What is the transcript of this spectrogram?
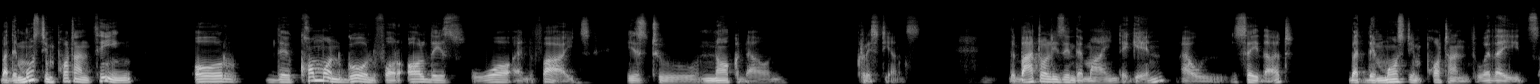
But the most important thing, or the common goal for all this war and fights, is to knock down Christians. The battle is in the mind again. I will say that, but the most important, whether it's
